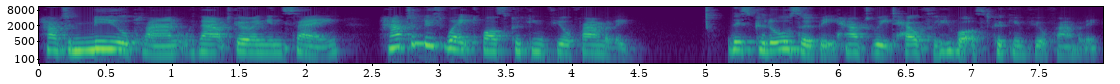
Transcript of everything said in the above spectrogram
How to meal plan without going insane. How to lose weight whilst cooking for your family. This could also be how to eat healthily whilst cooking for your family.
